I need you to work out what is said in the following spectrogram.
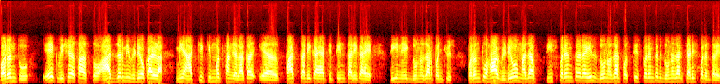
परंतु एक विषय असा असतो आज जर मी व्हिडिओ काढला मी आजची किंमत सांगेल. आता पाच तारीख आहे आजची तीन तारीख आहे तीन एक दोन हजार पंचवीस. परंतु हा व्हिडिओ माझा तीस पर्यंत राहील दोन हजार पस्तीस पर्यंत दोन हजार चाळीस पर्यंत राहील.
